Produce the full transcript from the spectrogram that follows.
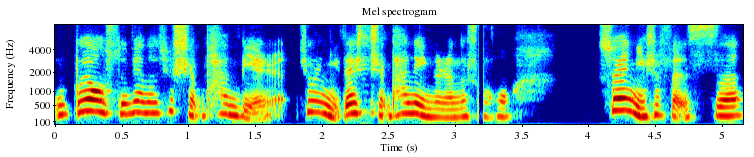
你不要随便的去审判别人。就是你在审判另一个人的时候，虽然你是粉丝，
